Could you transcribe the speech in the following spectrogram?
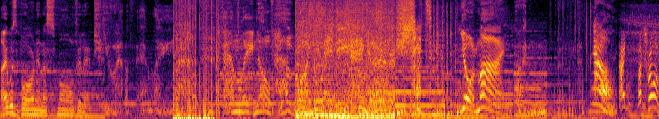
I was born in a small village. You have a family. Family, no, have washed away the anger! Shit! You're mine! Riding. No! Hey, what's wrong?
